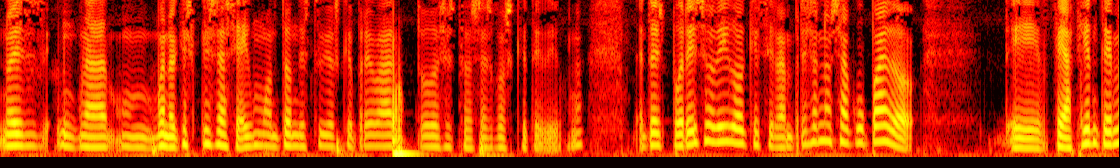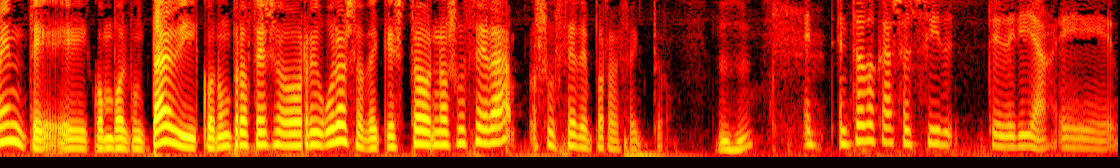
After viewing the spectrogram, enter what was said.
no es una, bueno, que es que es así, hay un montón de estudios que prueban todos estos sesgos que te digo, ¿no? Entonces, por eso digo que si la empresa no se ha ocupado eh, fehacientemente, con voluntad y con un proceso riguroso de que esto no suceda, sucede por defecto en, todo caso, sí te diría, eh,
